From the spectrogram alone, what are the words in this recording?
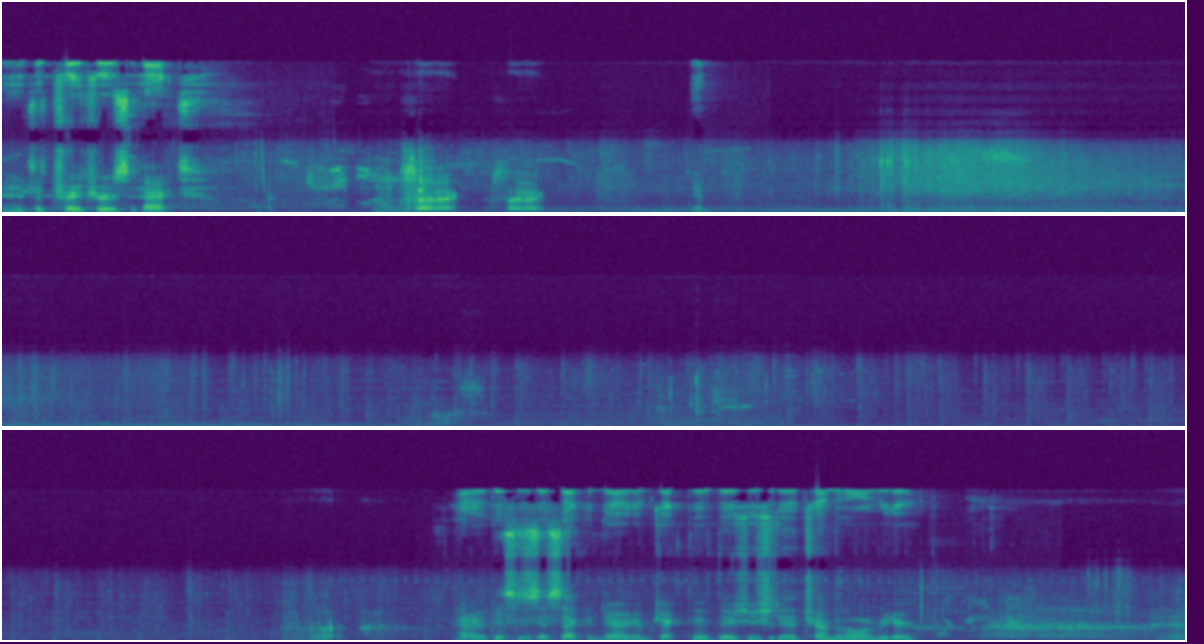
And it's a traitorous act. This is a secondary objective. There's usually a terminal over here. Yeah.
